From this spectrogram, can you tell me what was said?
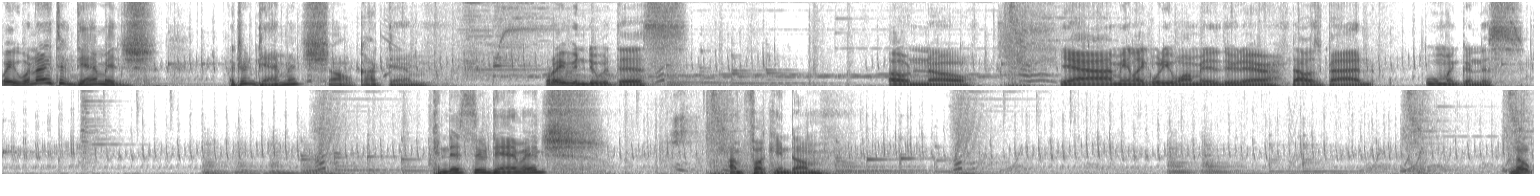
Wait, when did I take damage? I took damage? Oh, goddamn. What do I even do with this? Oh, no. Yeah, I mean, like, what do you want me to do there? That was bad. Oh, my goodness. Can this do damage? I'm fucking dumb. Nope,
